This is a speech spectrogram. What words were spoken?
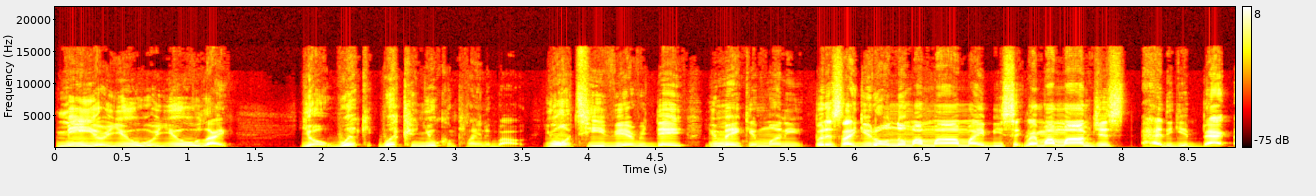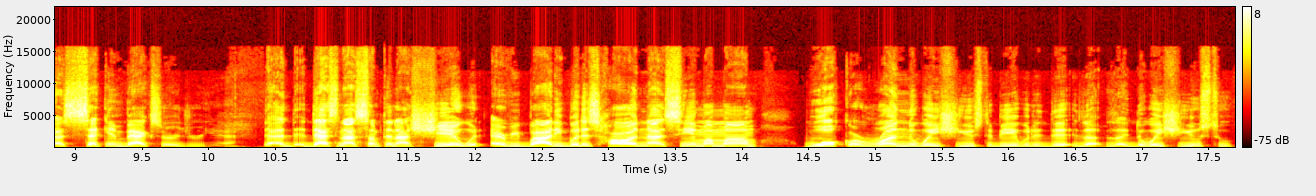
me or you or you like, "Yo, what what can you complain about? You on TV every day, you making money, but it's like you don't know. My mom might be sick. Like my mom just had to get back a second back surgery. Yeah. That- that's not something I share with everybody, but it's hard not seeing my mom walk or run the way she used to be able to di- the, like the way she used to.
